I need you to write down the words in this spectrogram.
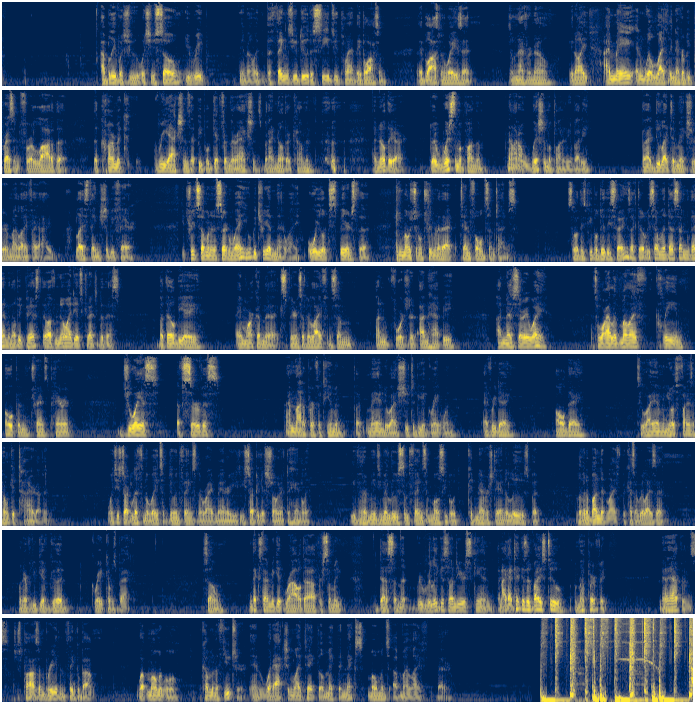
I believe what you what you sow, you reap. You know, the things you do, the seeds you plant, they blossom. They blossom in ways that you'll never know. You know, I I may and will likely never be present for a lot of the the karmic reactions that people get from their actions, but I know they're coming. I know they are. Do I wish them upon them? No, I don't wish them upon anybody. But I do like to make sure in my life I, I things should be fair. You treat someone in a certain way, you will be treated in that way, or you'll experience the emotional treatment of that tenfold sometimes. So these people do these things, like there'll be someone that does something to them, and they'll be pissed. They'll have no idea it's connected to this, but there'll be a a mark on the experience of their life in some unfortunate, unhappy, unnecessary way. That's why I live my life clean, open, transparent, joyous, of service. I'm not a perfect human, but man, do I shoot to be a great one every day, all day. It's who I am. And you know what's funny is I don't get tired of it. Once you start lifting the weights of doing things in the right manner, you, you start to get strong enough to handle it. Even if it means you may lose some things that most people could never stand to lose, but live an abundant life because I realize that whenever you give good, great comes back. So next time you get riled up or somebody does something that really gets under your skin, and I got to take this advice too. I'm not perfect. That happens, just pause and breathe and think about what moment will come in the future and what action will I take that'll make the next moments of my life better.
